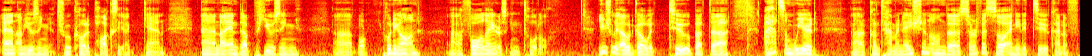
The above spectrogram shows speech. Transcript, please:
And I'm using True Coat Epoxy again. And I end up using uh, or putting on uh, four layers in total. Usually I would go with two, but uh, I had some weird uh, contamination on the surface, so I needed to kind of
